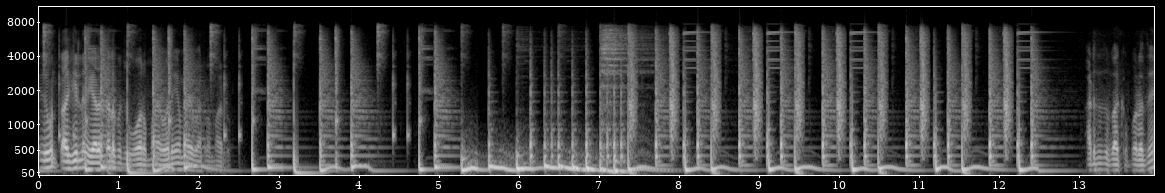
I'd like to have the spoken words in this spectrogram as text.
இதுவும் தகிலும் இடத்துல கொஞ்சம் ஓரமாக ஒரே மாதிரி வர்ற மாதிரி இருக்கும். அடுத்தது பார்க்க போகிறது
